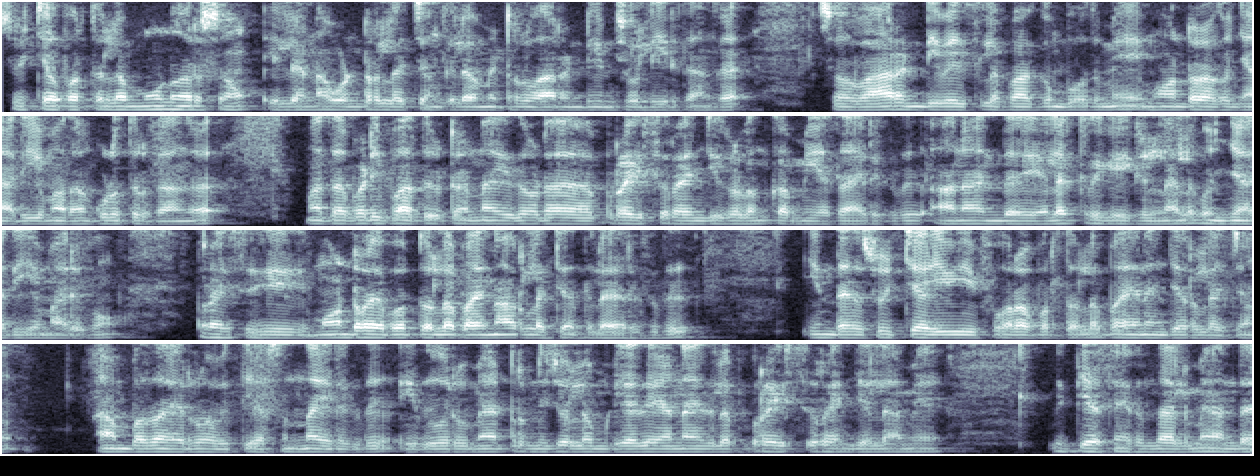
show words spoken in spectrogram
சுவிட்சை பொறுத்தவரையில் மூணு வருஷம் இல்லைன்னா ஒன்றரை லட்சம் கிலோமீட்டர் வாரண்டின்னு சொல்லியிருக்காங்க. ஸோ வாரண்டி வைஸில் பார்க்கும்போதுமே மூன்றரை கொஞ்சம் அதிகமாக தான் கொடுத்துருக்காங்க. மற்றபடி பார்த்துக்கிட்டோன்னா இதோட ப்ரைஸ் ரேஞ்சுகளும் கம்மியாக தான் இருக்குது. ஆனால் இந்த எலக்ட்ரிக் வெஹிக்கிள்னால கொஞ்சம் அதிகமாக இருக்கும். ப்ரைஸு மூன்றரை பொறுத்தவரை பதினாறு லட்சத்தில் இருக்குது. இந்த சுவிட்ச் ஐவி ஃபோரை பொறுத்தவரை பதினஞ்சரை லட்சம் ஐம்பதாயிரம் ரூபா வித்தியாசம் தான் இருக்குது. இது ஒரு மேட்ருன்னு சொல்ல முடியாது. ஏன்னா இதில் ப்ரைஸ் ரேஞ்ச் எல்லாமே வித்தியாசம் இருந்தாலுமே அந்த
